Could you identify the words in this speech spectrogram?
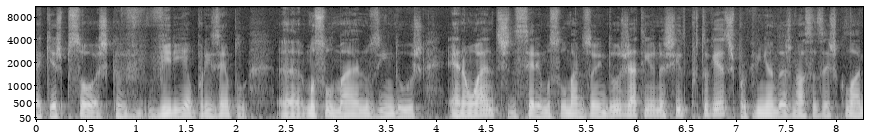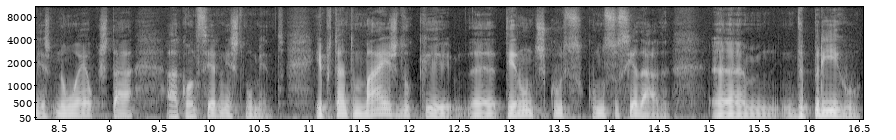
a que as pessoas que viriam, por exemplo, uh, muçulmanos, hindus, eram antes de serem muçulmanos ou hindus, já tinham nascido portugueses, porque vinham das nossas ex-colónias. Não é o que está a acontecer neste momento. E, portanto, mais do que uh, ter um discurso como sociedade um, de perigo,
